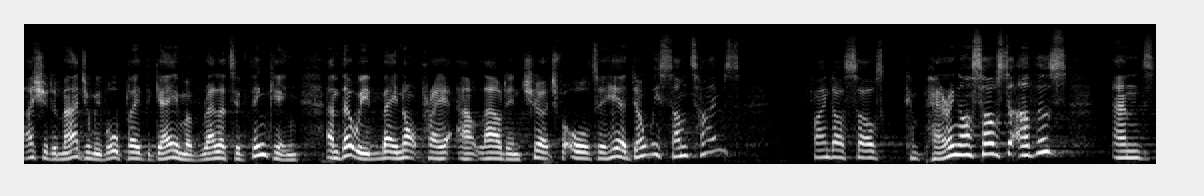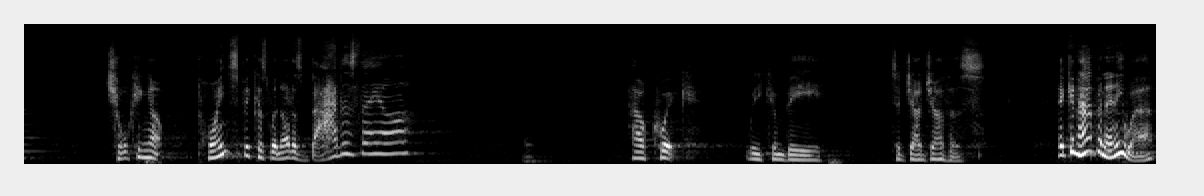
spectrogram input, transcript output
I should imagine we've all played the game of relative thinking, and though we may not pray out loud in church for all to hear, don't we sometimes find ourselves comparing ourselves to others and chalking up points because we're not as bad as they are? How quick we can be to judge others. It can happen anywhere.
